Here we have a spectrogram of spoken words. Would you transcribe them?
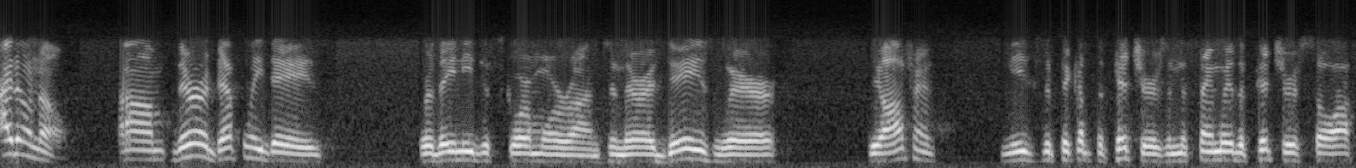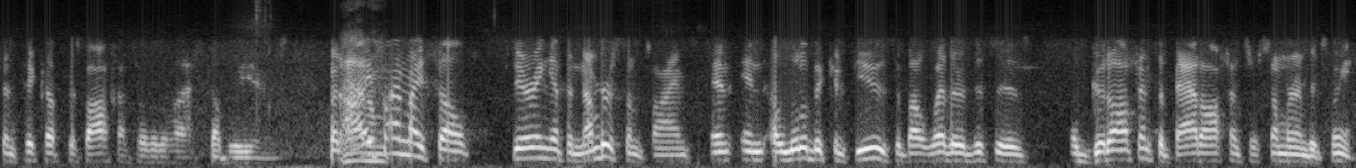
I don't know. Um, there are definitely days where they need to score more runs, and there are days where the offense needs to pick up the pitchers in the same way the pitchers so often pick up this offense over the last couple of years. But Adam, I find myself staring at the numbers sometimes and, and a little bit confused about whether this is a good offense, a bad offense, or somewhere in between.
